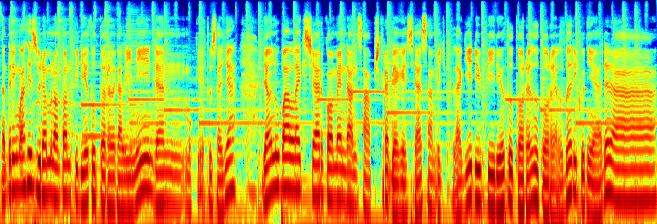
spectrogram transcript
Dan terima kasih sudah menonton video tutorial kali ini dan mungkin itu saja. Jangan lupa like, share, komen, dan subscribe ya guys ya. Sampai jumpa lagi di video tutorial-tutorial berikutnya. Dadah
